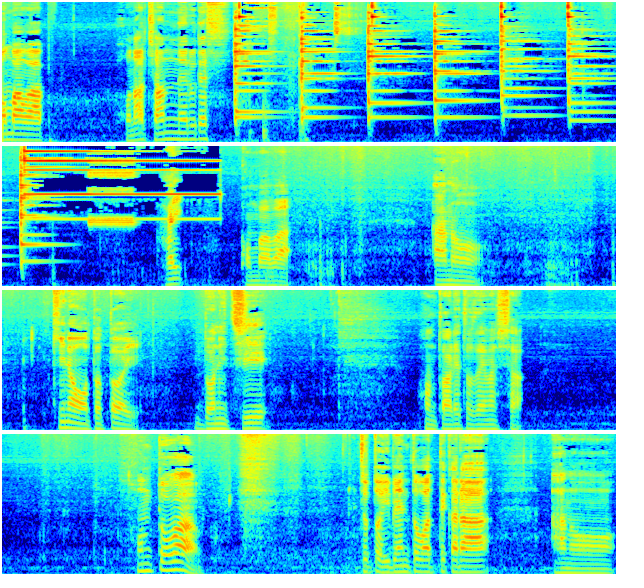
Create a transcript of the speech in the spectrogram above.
こんばんは。ほなチャンネルです。はい、こんばんは。あの、昨日、おととい、土日、本当ありがとうございました。本当は、ちょっとイベント終わってから、あの、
